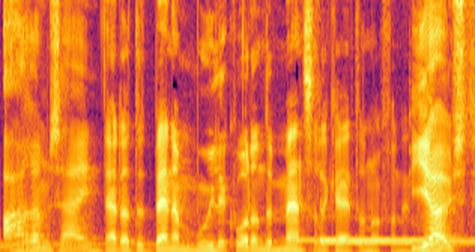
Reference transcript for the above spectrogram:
arm zijn. Ja, dat het bijna moeilijk wordt om de menselijkheid er nog van in te Juist.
